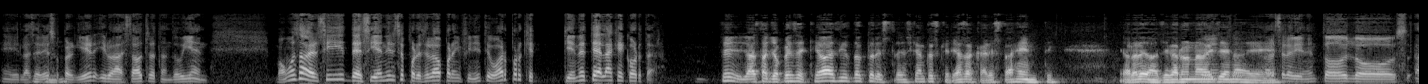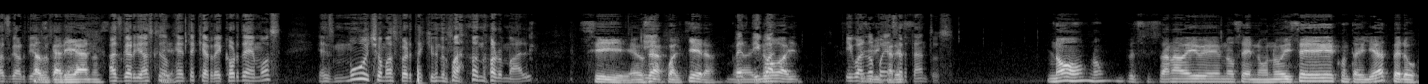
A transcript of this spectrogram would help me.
eh, la serie Supergear, y lo ha estado tratando bien. Vamos a ver si deciden irse por ese lado para Infinity War, porque tiene tela que cortar. Sí, hasta yo pensé, ¿qué va a decir Doctor Strange que antes quería sacar esta gente? Y ahora le va a llegar una nave llena de... Ahora se le vienen todos los Asgardianos. Asgardianos. Asgardianos que son gente que recordemos es mucho más fuerte que un humano normal. Sí, o sea, cualquiera. igual no, pueden ser tantos. No, no, pues esa nave, no sé, no, no hice contabilidad, pero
